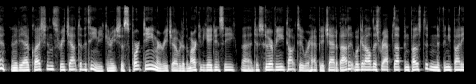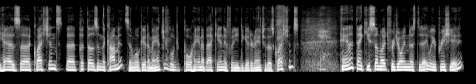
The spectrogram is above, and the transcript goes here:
Yeah. And if you have questions, reach out to the team. You can reach the support team or reach over to the marketing agency. Uh, just whoever you need to talk to, we're happy to chat about it. We'll get all this wrapped up and posted. And if anybody has uh, questions, uh, put those in the comments and we'll get them answered. We'll pull Hannah back in if we need to get her to answer those questions. Hannah, thank you so much for joining us today. We appreciate it.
